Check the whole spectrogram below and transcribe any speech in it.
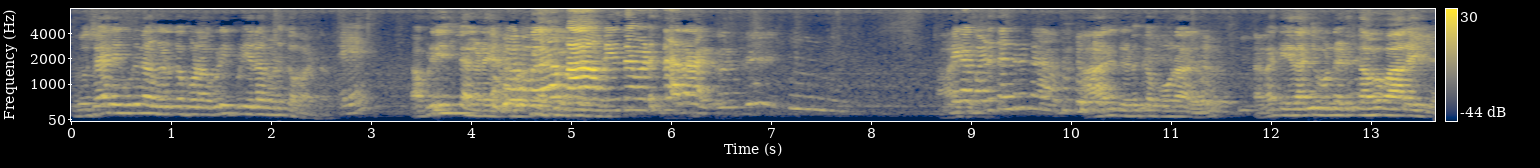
ம். ஒரு சேனை கூட நாங்க எடுக்க போனா கூட இப்படி எல்லாம் எடுக்க மாட்டோம் அப்படி இல்ல கிடையாது. யாருக்கு எடுக்க போனாலும் தனக்கு ஏதாச்சும் ஒண்ணு எடுக்காம வார இல்ல.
